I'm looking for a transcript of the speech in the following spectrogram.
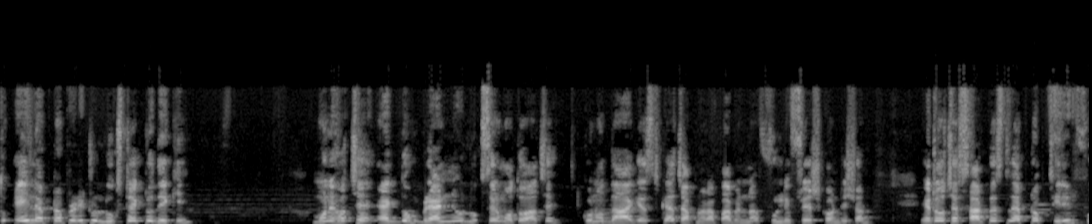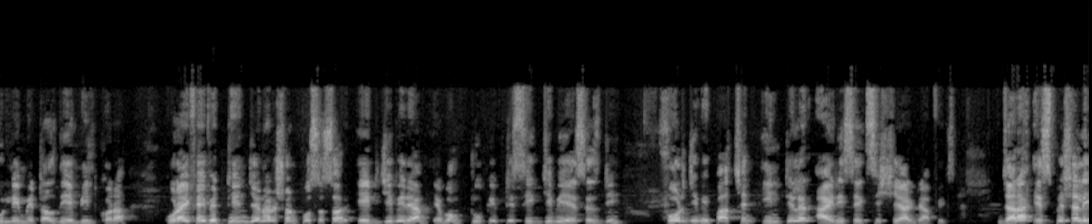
তো এই ল্যাপটপের একটু লুকসটা একটু দেখি। মনে হচ্ছে একদম ব্র্যান্ড নিউ লুকসের মতো আছে। কোনো দাগ স্ক্র্যাচ আপনারা পাবেন না ফুললি ফ্রেশ কন্ডিশন এটা হচ্ছে সারফেস ল্যাপটপ থ্রির ফুললি মেটাল দিয়ে বিল্ড করা। কোরাই ফাইভের ten generation processor eight GB RAM এবং two fifty six GB SSD four GB পাচ্ছেন ইন্টেলের আইরিস এক্সি শেয়ার গ্রাফিক্স যারা স্পেশালি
